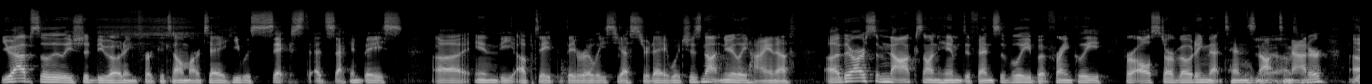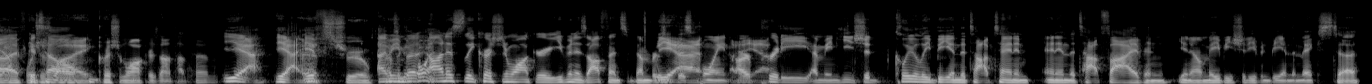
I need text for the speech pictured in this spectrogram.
you absolutely should be voting for Ketel Marte. He was sixth at second base uh, in the update that they released yesterday, which is not nearly high enough. Uh, there are some knocks on him defensively, but frankly, for All Star voting, that tends not Yeah, to matter. yeah, uh, if Which is why Christian Walker's not top ten. yeah, yeah. if true. I That's mean, but point. honestly, Christian Walker, even his offensive numbers at this Yeah, point uh, are yeah. pretty. I mean, he should clearly be in the top ten and, and in the top five, and you know maybe should even be in the mix to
